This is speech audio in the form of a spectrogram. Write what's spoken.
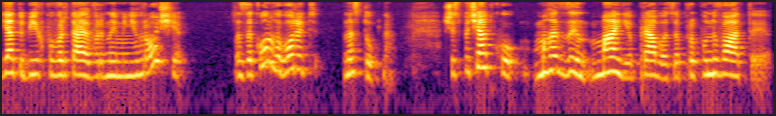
я тобі їх повертаю, верни мені гроші. Закон говорить наступне: що спочатку магазин має право запропонувати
